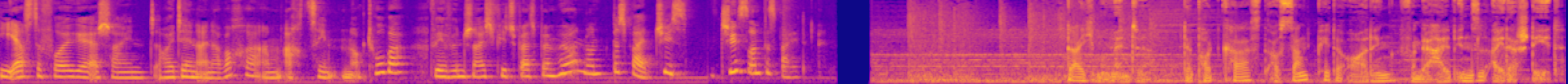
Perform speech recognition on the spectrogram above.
Die erste Folge erscheint heute in einer Woche am 18. Oktober. Wir wünschen euch viel Spaß beim Hören und bis bald. Tschüss. Tschüss und bis bald. Deichmomente, der Podcast aus St. Peter-Ording von der Halbinsel Eiderstedt.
